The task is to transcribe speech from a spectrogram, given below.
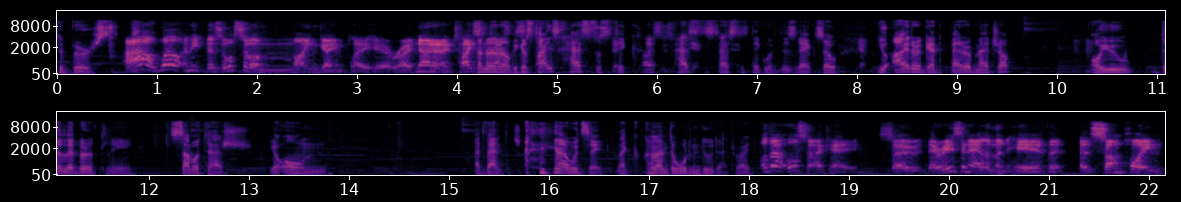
to burst. Ah, well, I mean, there's also a mind game play here, right? No, no, no. Thijs, No, no, no, because Thijs- Thijs has to stick. Thijs Has yeah, has to stick with this deck. So you either get better matchup. Mm-hmm. or you deliberately sabotage your own advantage. I would say, like Kolento wouldn't do that, right? Although also okay, so there is an element here that at some point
